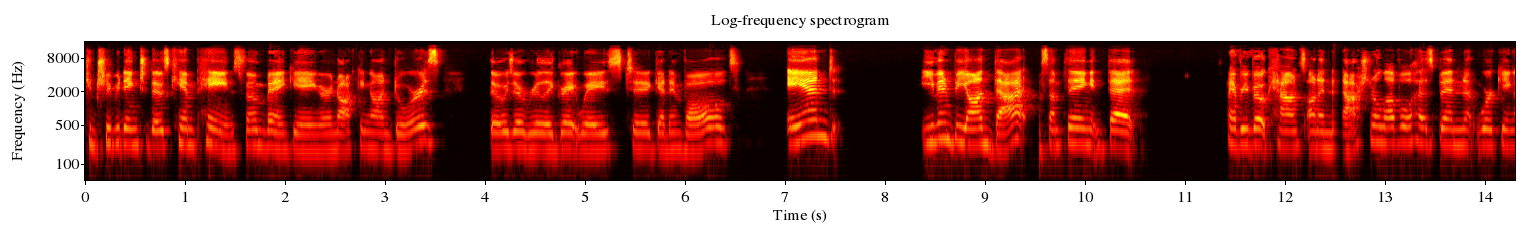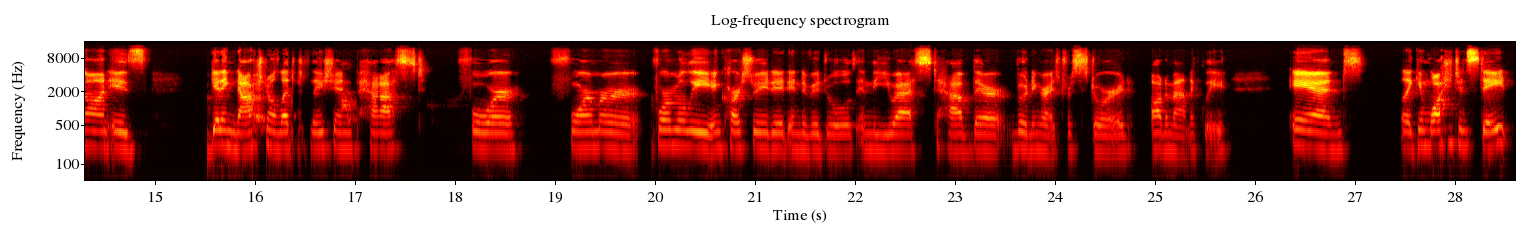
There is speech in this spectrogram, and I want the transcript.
contributing to those campaigns, phone banking, or knocking on doors, those are really great ways to get involved. And even beyond that, something that Every Vote Counts on a national level has been working on is getting national legislation passed for former formerly incarcerated individuals in the US to have their voting rights restored automatically. And like in Washington state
